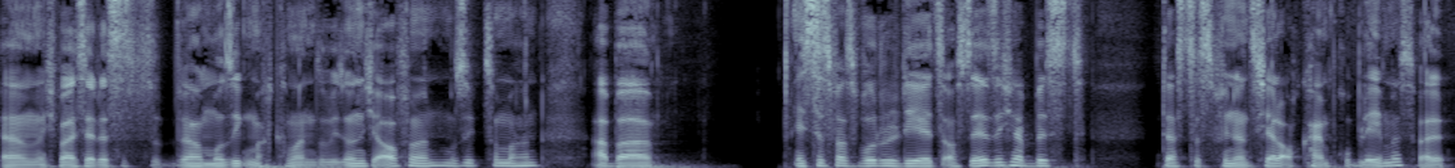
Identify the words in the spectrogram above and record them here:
Ähm, ich weiß ja, dass es, wenn man Musik macht, kann man sowieso nicht aufhören, Musik zu machen. Aber ist das was, wo du dir jetzt auch sehr sicher bist, dass das finanziell auch kein Problem ist? Weil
